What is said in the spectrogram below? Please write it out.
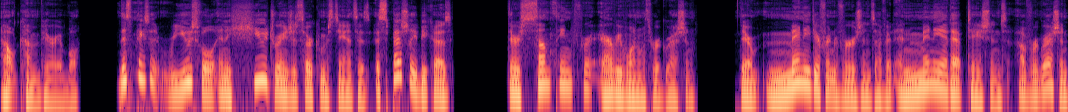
outcome variable. This makes it useful in a huge range of circumstances, especially because there's something for everyone with regression. There are many different versions of it and many adaptations of regression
